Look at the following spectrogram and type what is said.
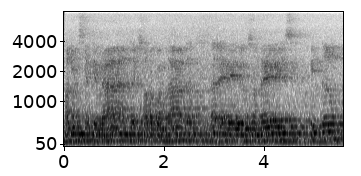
aliança quebrada, estava guardada, é, os anéis. Então,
